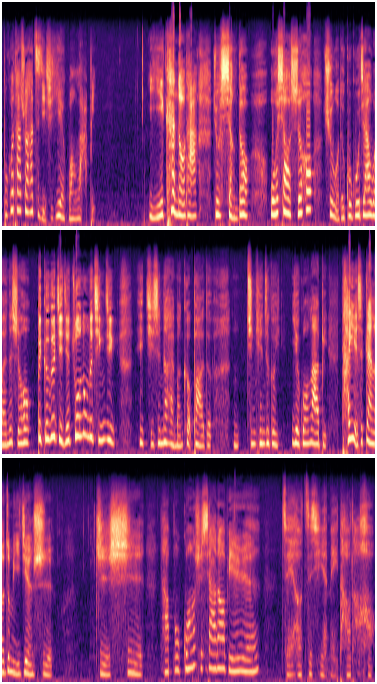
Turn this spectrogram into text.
不过他说他自己是夜光蜡笔，一看到他就想到我小时候去我的姑姑家玩的时候被哥哥姐姐捉弄的情景。诶，其实那还蛮可怕的。嗯，今天这个夜光蜡笔他也是干了这么一件事，只是他不光是吓到别人，最后自己也没讨讨好，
